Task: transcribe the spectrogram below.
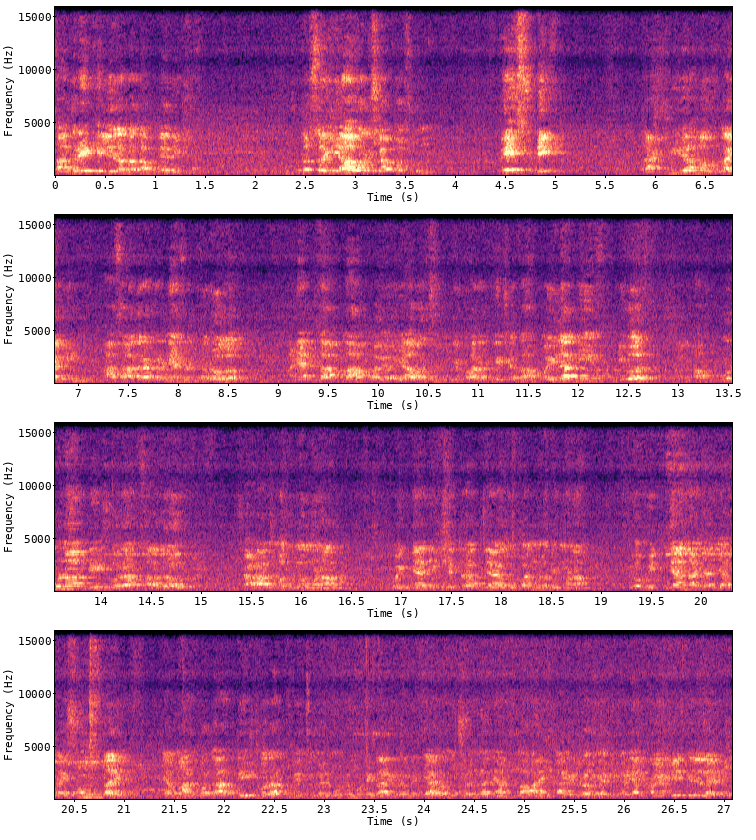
साजरे केले जातात आपल्या देशात. तसं या वर्षापासून स्पेस डे राष्ट्रीय अवकाश दिन हा साजरा करण्याचं ठरवलं. आणि आता आपला हा पहि- या वर्षी म्हणजे भारत देशाचा हा पहिला दिन दिवस हा पूर्ण देशभरात साजरा होतो शाळांमधनं म्हणा वैज्ञानिक क्षेत्रातल्या लोकांमध्ये म्हणा किंवा विज्ञानाच्या ज्या काही संस्था आहेत त्या मार्फत आज देशभरात वेगवेगळे मोठे मोठे कार्यक्रम आहेत. त्या अनुषंगाने आपला हा एक कार्यक्रम या ठिकाणी आपण आयोजित केलेला आहे.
